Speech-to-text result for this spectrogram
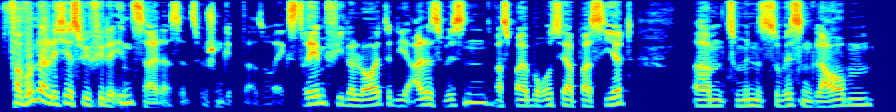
verwunderlich ist, wie viele Insider es inzwischen gibt. Also extrem viele Leute, die alles wissen, was bei Borussia passiert ähm, zumindest zu wissen glauben.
